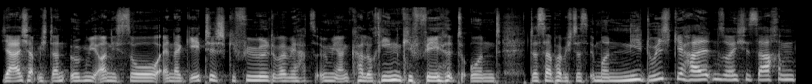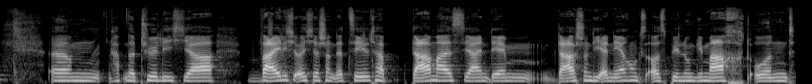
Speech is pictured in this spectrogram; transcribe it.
ja, ich habe mich dann irgendwie auch nicht so energetisch gefühlt, weil mir hat es irgendwie an Kalorien gefehlt. Und deshalb habe ich das immer nie durchgehalten, solche Sachen. Ähm, habe natürlich ja, weil ich euch ja schon erzählt habe, damals ja in dem da schon die Ernährungsausbildung gemacht und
